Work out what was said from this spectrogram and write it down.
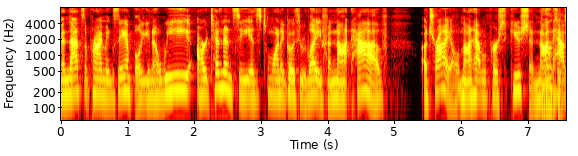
And that's a prime example. You know, we, our tendency is to want to go through life and not have a trial, not have a persecution, not have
